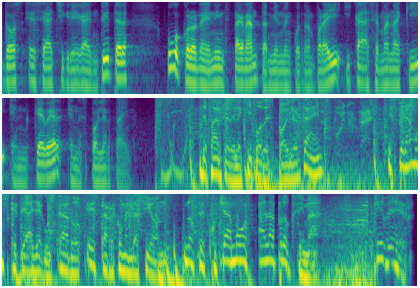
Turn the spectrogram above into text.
2SHY en Twitter. Hugo Corona en Instagram, también me encuentran por ahí. Y cada semana aquí en Que Ver en Spoiler Time. De parte del equipo de Spoiler Time, esperamos que te haya gustado esta recomendación. Nos escuchamos a la próxima. ¿Qué ver?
